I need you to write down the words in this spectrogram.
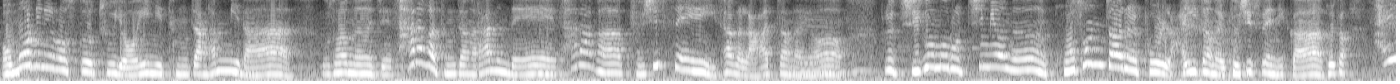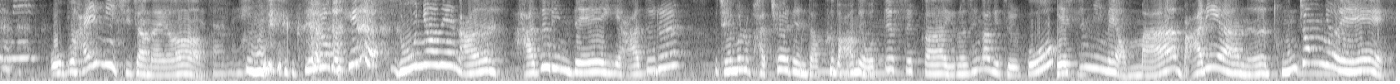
어머니로서 두 여인이 등장합니다. 우선은 이제 사라가 등장을 하는데 사라가 90세에 이삭을 낳았잖아요. 그리고 지금으로 치면은 고손자를 볼 나이잖아요. 90세니까. 그래서 할미 오브 할미시잖아요. 대단해. 근데 그렇게 노년에 낳은 아들인데 이 아들을 제물로 바쳐야 된다. 그 마음이 어땠을까 이런 생각이 들고 예수님의 엄마 마리아는 동정녀의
